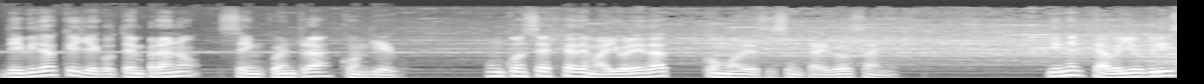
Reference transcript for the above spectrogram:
Debido a que llegó temprano, se encuentra con Diego, un conserje de mayor edad como de 62 años. Tiene el cabello gris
